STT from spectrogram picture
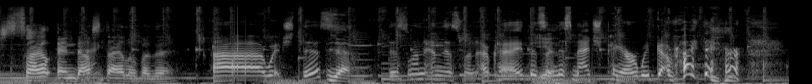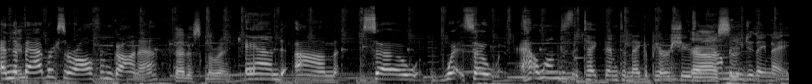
style and that style over there. Uh, which this? Yeah. This one and this one. Okay. That's a Yeah. mismatched pair we've got right there. and the fabrics are all from Ghana. That is correct. And um, so, so how long does it take them to make a pair of shoes? And Uh, how so many do they make?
